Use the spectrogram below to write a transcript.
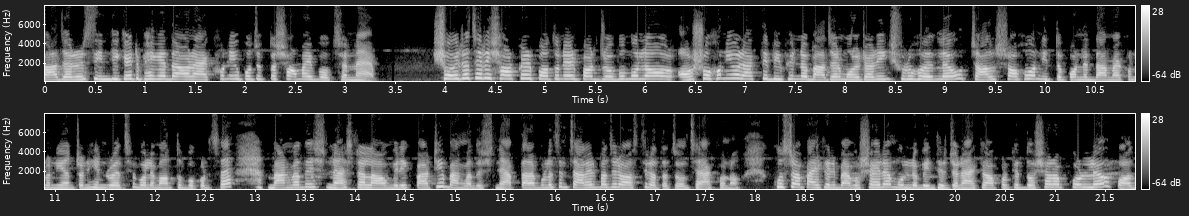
বাজারের সিন্ডিকেট ভেঙে দেওয়ার এখনই উপযুক্ত সময় বলছে ন্যাপ। স্বৈরাচারী সরকারের পতনের পর দ্রব্যমূল্য অসহনীয় রাখতে বিভিন্ন বাজার মনিটরিং শুরু হলেও চাল সহ নিত্যপণ্যের দাম এখনও নিয়ন্ত্রণহীন রয়েছে বলে মন্তব্য করছে Bangladesh national Awami league party, Bangladesh NAP. তারা বলেছেন, চালের বাজারে অস্থিরতা চলছে এখনও খুচরা পাইকারি ব্যবসায়ীরা মূল্য বৃদ্ধির জন্য একে অপরকে দোষারোপ করলেও পদ,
